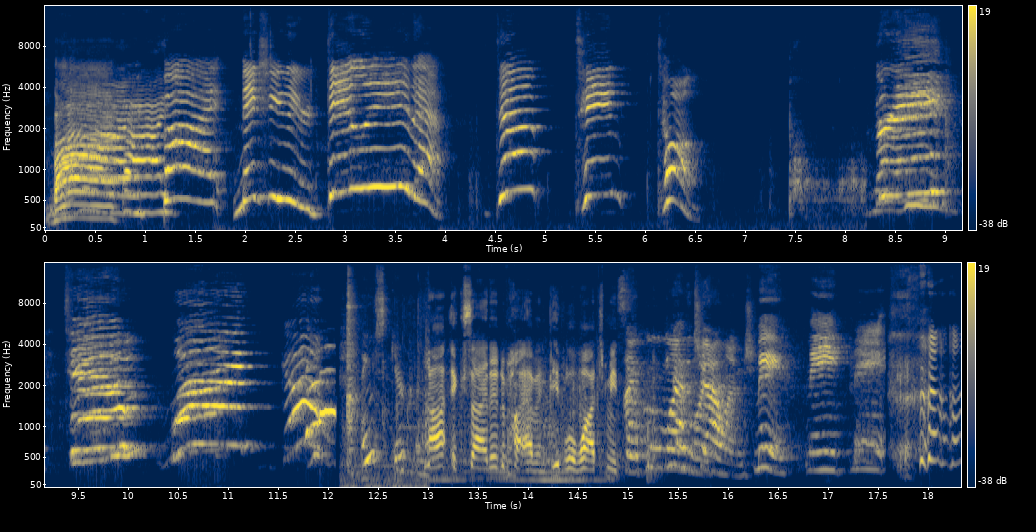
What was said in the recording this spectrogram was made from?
Bye. Bye. Make sure you're daily dip, ting, tong. Three, two, one, go. I'm scared for Not excited about having people watch me. So who won the challenge? Me. Me, me.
